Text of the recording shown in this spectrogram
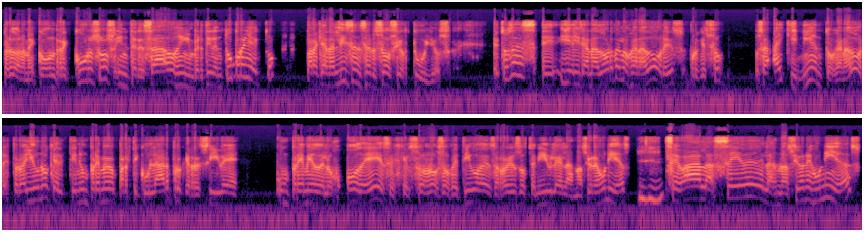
perdóname, con recursos interesados en invertir en tu proyecto para que analicen ser socios tuyos. Entonces, eh, y el ganador de los ganadores, porque eso, o sea, hay 500 ganadores, pero hay uno que tiene un premio particular porque recibe un premio de los ODS, que son los Objetivos de Desarrollo Sostenible de las Naciones Unidas, se va a la sede de las Naciones Unidas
